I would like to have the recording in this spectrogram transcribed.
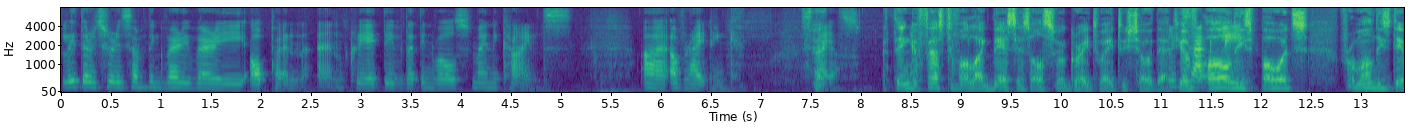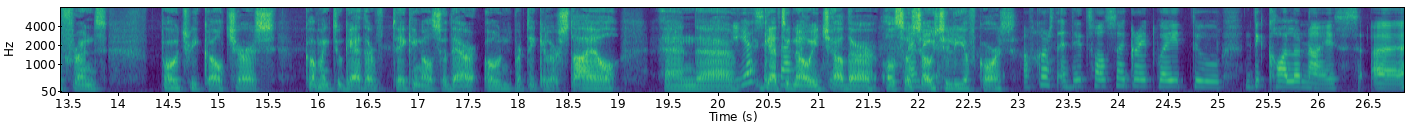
literature is something very, very open and creative that involves many kinds uh, of writing styles. I think a festival like this is also a great way to show that. Exactly. You have all these poets from all these different poetry cultures coming together, taking also their own particular style and uh, Yes, get to know each other, also And it- socially, of course. Of course, and it's also a great way to decolonize uh,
